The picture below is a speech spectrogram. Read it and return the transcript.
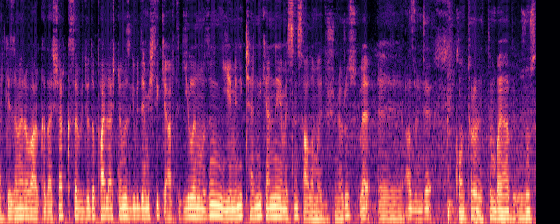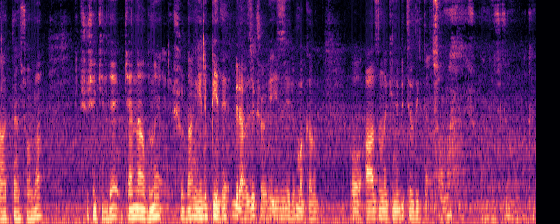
Herkese merhaba arkadaşlar. Kısa videoda paylaştığımız gibi demiştik ki artık yılanımızın yemini kendi kendine yemesini sağlamayı düşünüyoruz. Ve e, az önce kontrol ettim. Bayağı bir uzun saatten sonra şu şekilde kendi avını şuradan gelip yedi. Birazcık şöyle izleyelim bakalım. O ağzındakini bitirdikten sonra şuradan gözüküyor mu bakın.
